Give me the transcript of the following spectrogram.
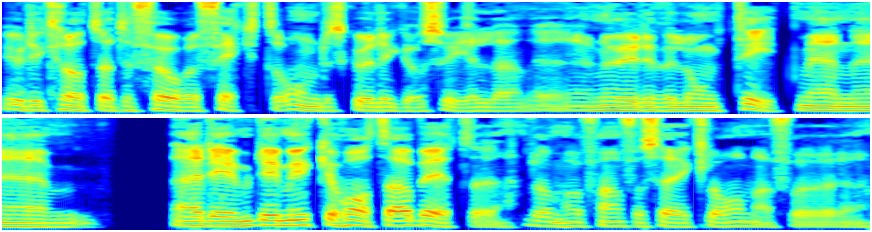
jo, det är klart att det får effekter om det skulle gå så illa. Eh, nu är det väl långt dit, men eh, nej, det, är, det är mycket hårt arbete de har framför sig i Klarna för att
